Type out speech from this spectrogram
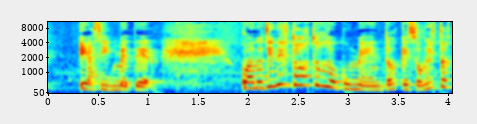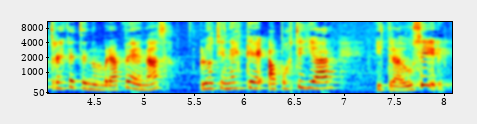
y así meter. Cuando tienes todos tus documentos, que son estos tres que te nombré apenas, los tienes que apostillar y traducir.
